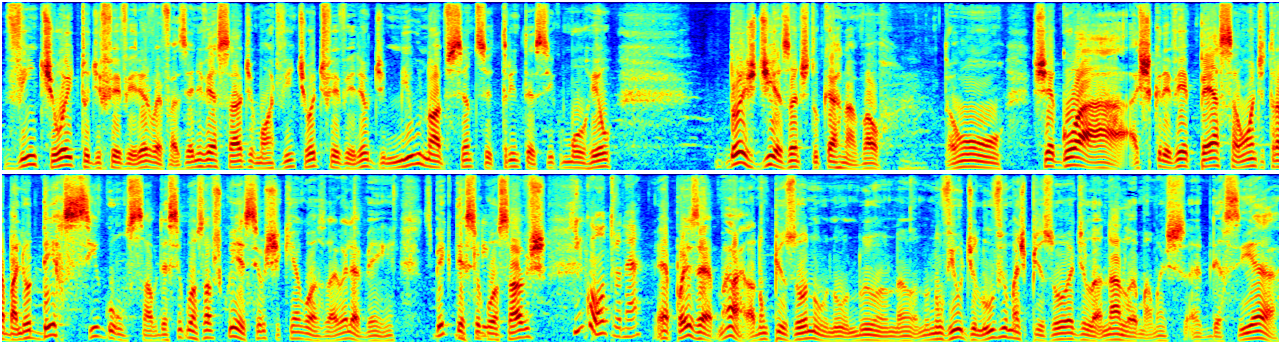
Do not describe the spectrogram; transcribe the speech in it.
28 de fevereiro, vai fazer aniversário de morte, 28 de fevereiro de 1935. Morreu dois dias antes do carnaval. Então, chegou a, a escrever peça onde trabalhou Dercy Gonçalves. Dercy Gonçalves conheceu Chiquinha Gonçalves, olha bem. Hein? Se bem que Dercy. Gonçalves. Que encontro, né? É, pois é, mas ela não pisou no. no, no, no- não viu o dilúvio, mas pisou de, na lama. Mas a Dercy é,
